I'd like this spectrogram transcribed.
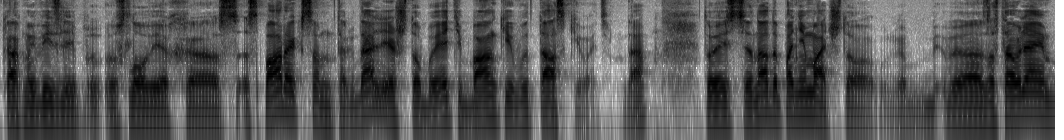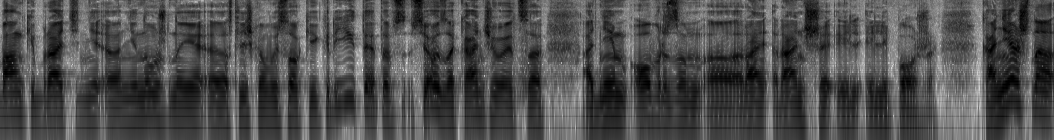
как мы видели в условиях э, с, с Парексом и так далее, чтобы эти банки вытаскивать. Да? То есть надо понимать, что э, заставляем банки брать э, ненужные, э, слишком высокие кредиты, это все заканчивается одним образом э, раньше или, позже. Конечно,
